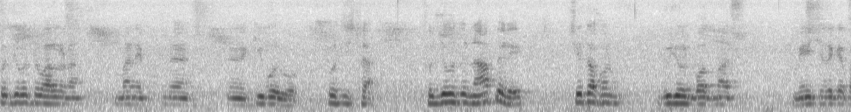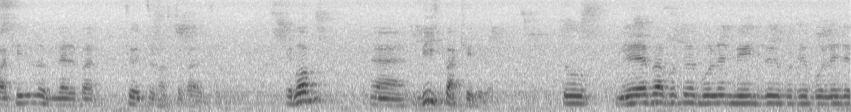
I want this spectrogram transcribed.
সহ্য করতে পারল না মানে কি বলব, প্রতিষ্ঠা। সহ্য করতে না পেরে সে তখন দুজন বদমাস মেয়ে ছেলেকে পাঠিয়ে দিল মিলারের পর চরিত্র নষ্ট করার জন্য। এবং বিষ পাঠিয়ে দিল। তো পর প্রথমে বললেন, মেয়ে প্রথমে বললেন যে,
